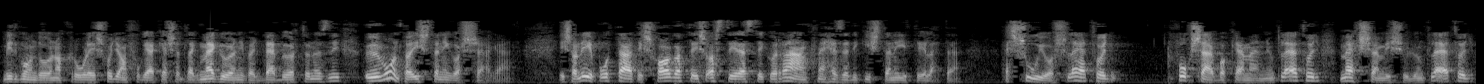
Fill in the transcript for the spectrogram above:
mit gondolnak róla, és hogyan fogják esetleg megölni, vagy bebörtönözni. Ő mondta Isten igazságát. És a nép ott állt és hallgatta, és azt érezték, hogy ránk nehezedik Isten ítélete. Ez súlyos. Lehet, hogy fogságba kell mennünk. Lehet, hogy megsemmisülünk. Lehet, hogy,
